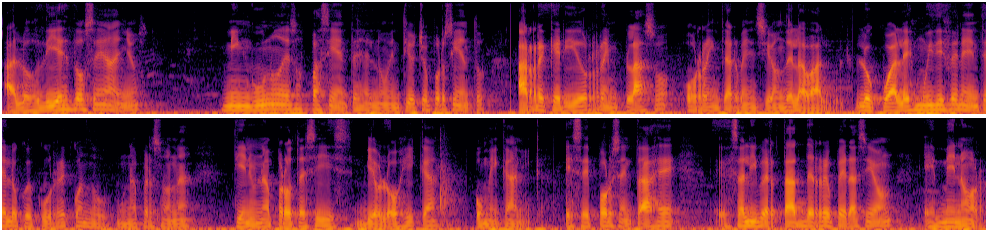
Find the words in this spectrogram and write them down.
a los 10, 12 años, ninguno de esos pacientes, el 98%, ha requerido reemplazo o reintervención de la válvula, lo cual es muy diferente a lo que ocurre cuando una persona tiene una prótesis biológica o mecánica. Ese porcentaje esa libertad de reoperación es menor.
